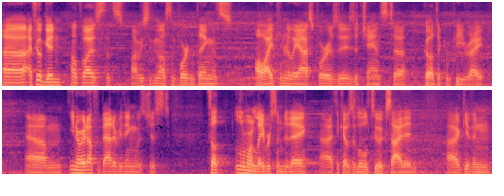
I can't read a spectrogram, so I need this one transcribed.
Uh, I feel good health wise. That's obviously the most important thing. That's all I can really ask for is, is a chance to go out there compete, right? Um, you know, right off the bat, everything was just felt a little more laborsome today. Uh, I think I was a little too excited, uh, given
